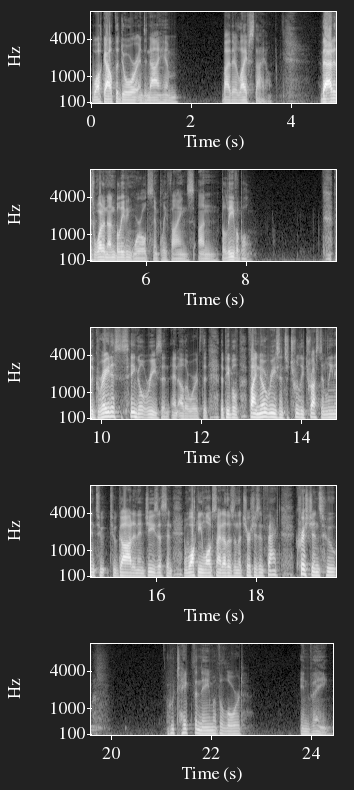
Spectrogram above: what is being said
walk out the door, and deny him by their lifestyle. That is what an unbelieving world simply finds unbelievable. The greatest single reason, in other words, that, that people find no reason to truly trust and lean into to God and in Jesus and, and walking alongside others in the church is, in fact, Christians who, who take the name of the Lord in vain.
